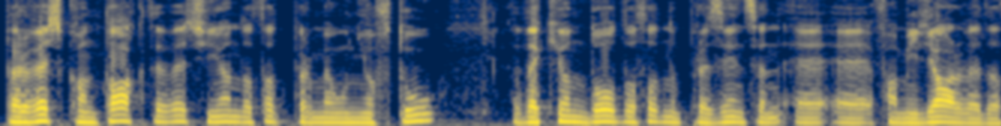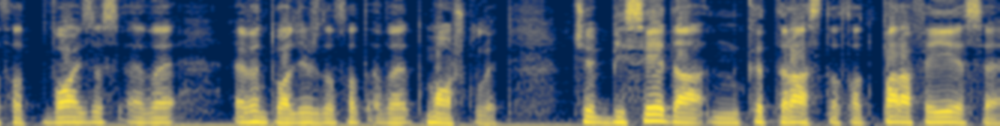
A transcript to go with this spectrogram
Përveç kontakteve që janë do thotë për me u njoftu dhe kjo ndodh do thotë në prezencën e e familjarëve do thotë vajzës edhe eventualisht do thotë edhe të mashkullit që biseda në këtë rast do thotë para fejese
